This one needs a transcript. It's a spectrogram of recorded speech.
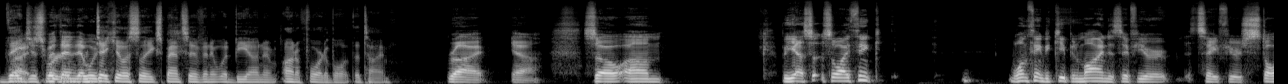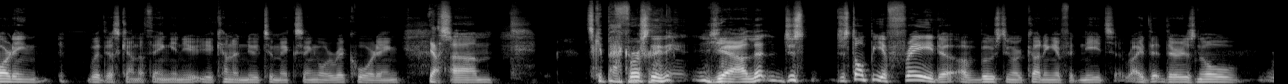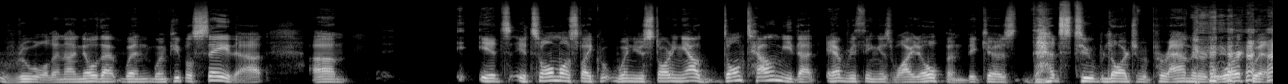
they right. just were ridiculously would, expensive and it would be un, unaffordable at the time. Right. Yeah. So, um, but yeah, so, so I think one thing to keep in mind is if you're, say, if you're starting with this kind of thing and you, you're kind of new to mixing or recording. Yes. Um, Let's get back. First thing, yeah, let, just just don't be afraid of boosting or cutting if it needs it. Right. There is no rule, and I know that when when people say that. Um, it's it's almost like when you're starting out don't tell me that everything is wide open because that's too large of a parameter to work with.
